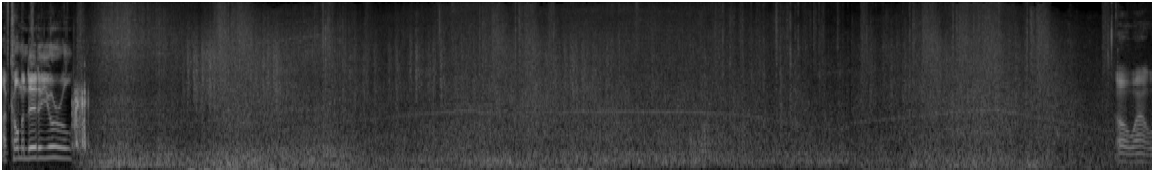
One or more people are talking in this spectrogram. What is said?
I've commandeered a Ural. Oh wow.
